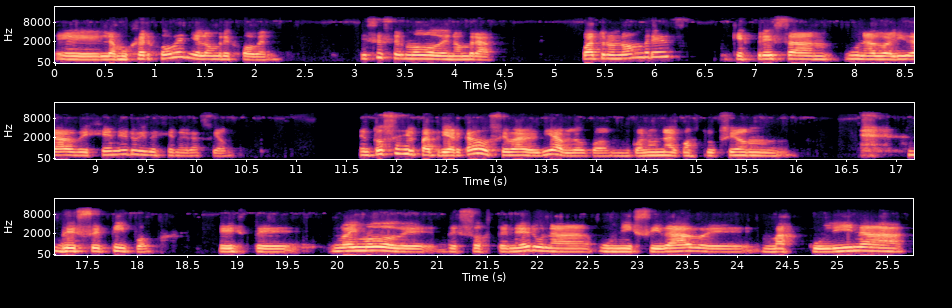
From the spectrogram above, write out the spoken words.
eh, la mujer joven y el hombre joven. Ese es el modo de nombrar. Cuatro nombres que expresan una dualidad de género y de generación. Entonces el patriarcado se va al diablo con, una construcción de ese tipo. Este, no hay modo de, sostener una unicidad eh, masculina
